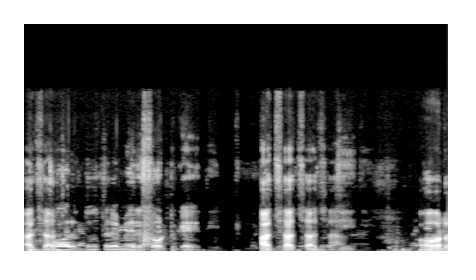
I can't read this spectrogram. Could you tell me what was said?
अच्छा और दूसरे मेरे छोट के अच्छा अच्छा अच्छा। जी और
